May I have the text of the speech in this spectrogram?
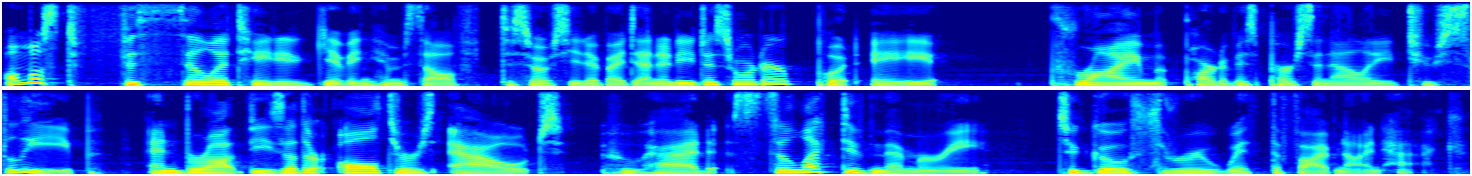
almost facilitated giving himself dissociative identity disorder, put a prime part of his personality to sleep and brought these other alters out who had selective memory to go through with the 5-9 hack.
